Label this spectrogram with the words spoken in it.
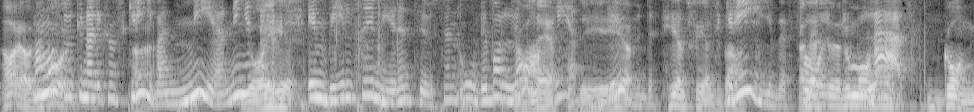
Ja, ja, Man går- måste väl kunna liksom skriva en mening istället. helt- En bild säger mer än tusen ord. Det är bara lathet. Gud. helt fel Skriv, bransch. folk. Jag läser romanen Läs. Gone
